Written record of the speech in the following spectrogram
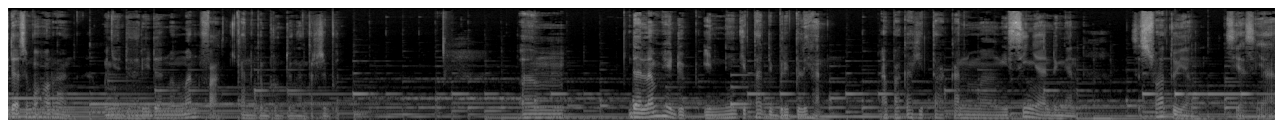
tidak semua orang menyadari dan memanfaatkan keberuntungan tersebut. Um, dalam hidup ini kita diberi pilihan, apakah kita akan mengisinya dengan sesuatu yang sia-sia,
